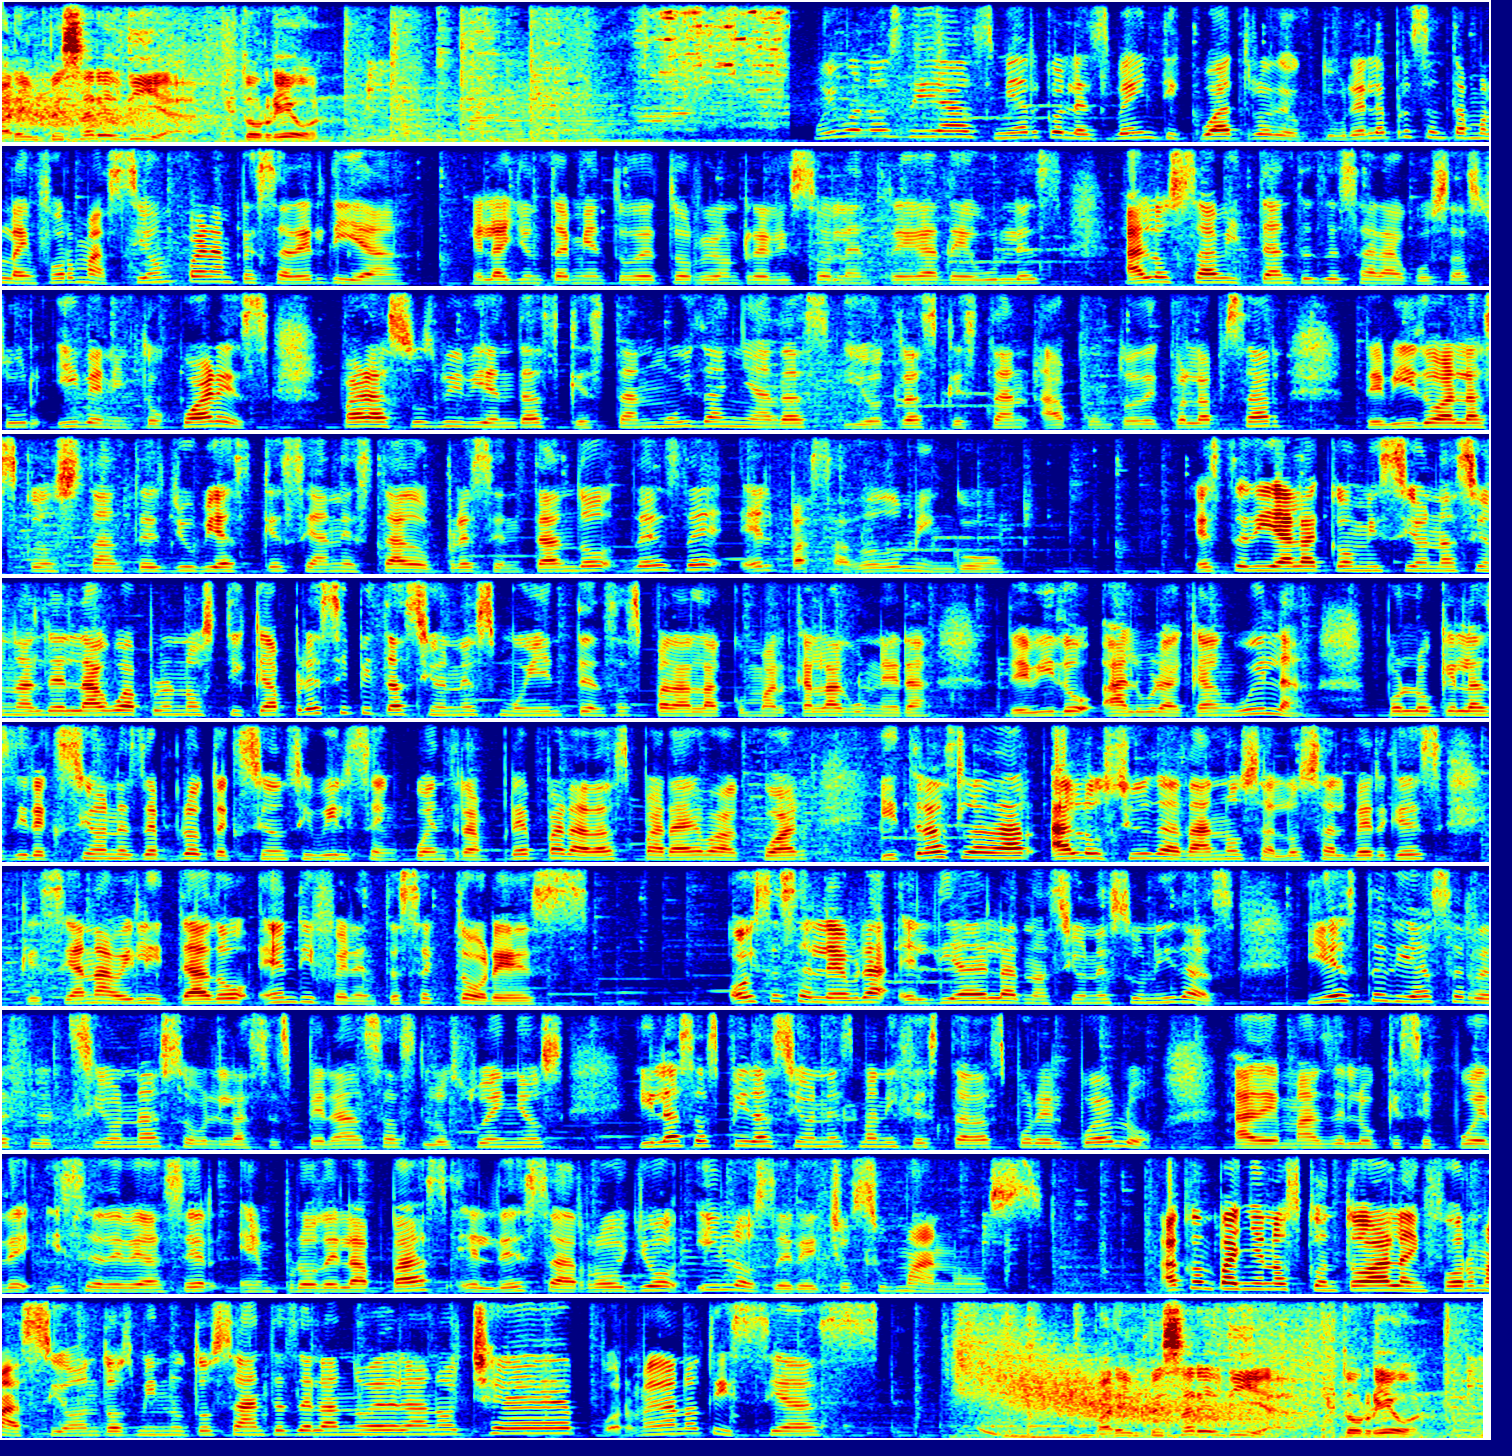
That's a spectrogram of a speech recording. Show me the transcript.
Para empezar el día, Torreón. Muy buenos días, miércoles 24 de octubre le presentamos la información para empezar el día. El Ayuntamiento de Torreón realizó la entrega de hules a los habitantes de Zaragoza Sur y Benito Juárez para sus viviendas que están muy dañadas y otras que están a punto de colapsar debido a las constantes lluvias que se han estado presentando desde el pasado domingo. Este día la Comisión Nacional del Agua pronostica precipitaciones muy intensas para la comarca lagunera debido al huracán Huila, por lo que las direcciones de protección civil se encuentran preparadas para evacuar y trasladar a los ciudadanos a los albergues que se han habilitado en diferentes sectores. Hoy se celebra el Día de las Naciones Unidas y este día se reflexiona sobre las esperanzas, los sueños y las aspiraciones manifestadas por el pueblo, además de lo que se puede y se debe hacer en pro de la paz, el desarrollo y los derechos humanos. Acompáñenos con toda la información dos minutos antes de las 9 de la noche por Mega Noticias. Para empezar el día, Torreón.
